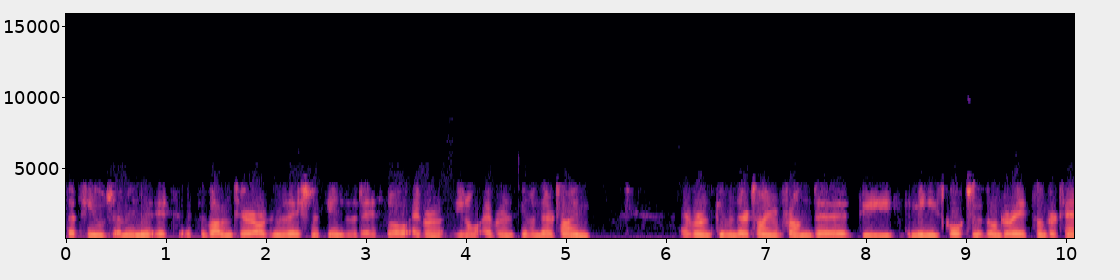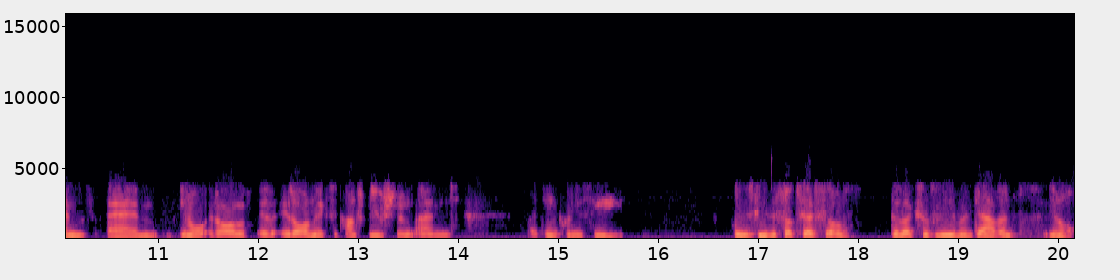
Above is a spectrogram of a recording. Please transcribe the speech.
that's huge. I mean, it's it's a volunteer organisation at the end of the day, so everyone you know everyone's given their time everyone's given their time from the the, the minis coaches, under eights, under tens. Um, you know, it all it, it all makes a contribution, and I think when you see when you see the success of the likes of Liam and Gavin, you know,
